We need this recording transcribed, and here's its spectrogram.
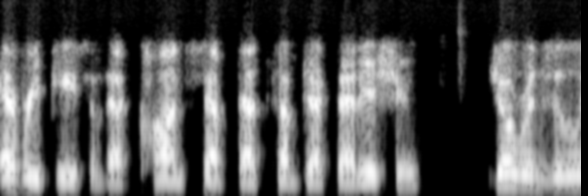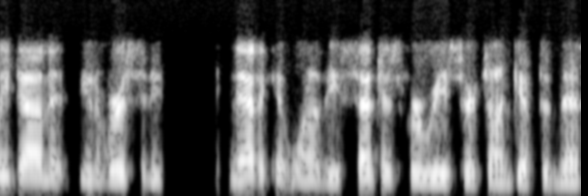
every piece of that concept, that subject, that issue. Joe Renzulli down at University of Connecticut, one of these centers for research on giftedness,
